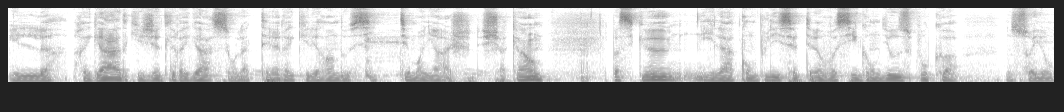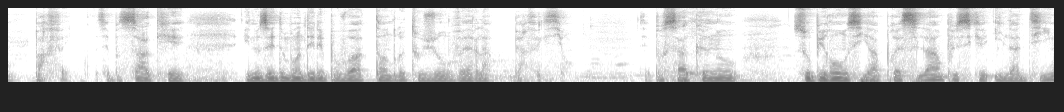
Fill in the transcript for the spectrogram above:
il regarde, qu'il jette le regard sur la terre et qu'il rende aussi témoignage de chacun, parce qu'il a accompli cette œuvre aussi grandiose pour que nous soyons parfaits. C'est pour ça qu'il nous est demandé de pouvoir tendre toujours vers la perfection. C'est pour ça que nous soupirons aussi après cela, puisqu'il a dit,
